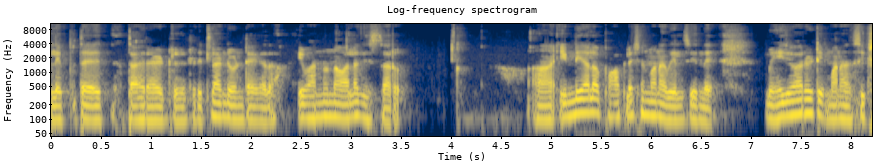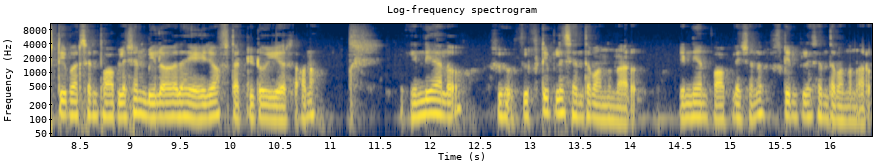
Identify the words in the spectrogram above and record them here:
లేకపోతే థైరాయిడ్ రిలేటెడ్ ఇట్లాంటివి ఉంటాయి కదా. ఇవన్నీ ఉన్న వాళ్ళకి ఇస్తారు. ఇండియాలో పాపులేషన్ మనకు తెలిసిందే. మేజారిటీ మన sixty percent population below the age of thirty two years అవునా? ఇండియాలో ఫిఫ్టీ ప్లస్ ఎంతమంది ఉన్నారు? ఇండియన్ పాపులేషన్లో ఫిఫ్టీన్ ప్లస్ ఎంతమంది ఉన్నారు?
